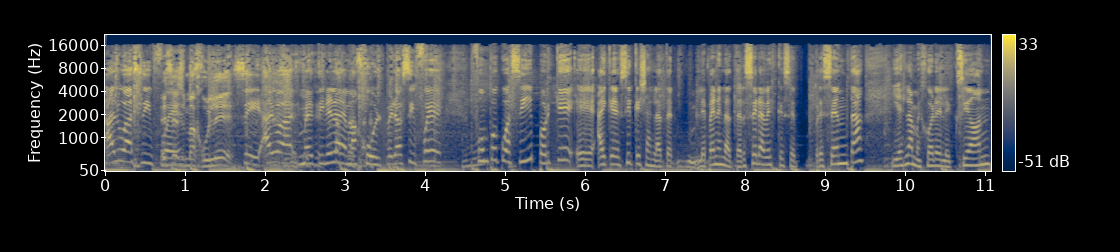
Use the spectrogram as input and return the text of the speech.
Algo así fue. Ese es Majulé. Sí, algo me tiré la de Majul, pero sí fue, fue un poco así porque eh, hay que decir que ella es la ter- Le Pen es la tercera vez que se presenta y es la mejor elección.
